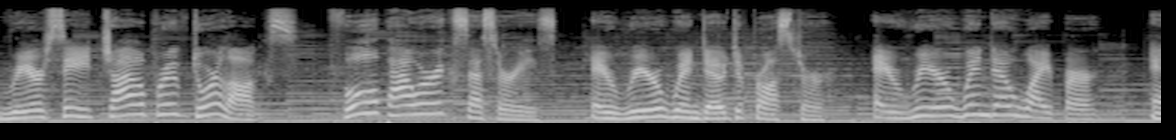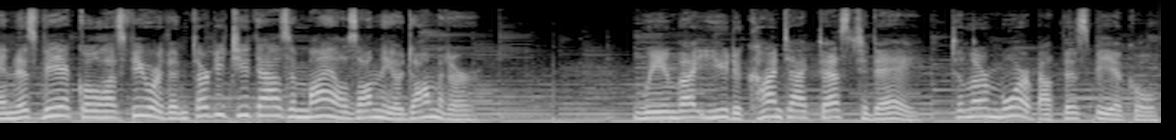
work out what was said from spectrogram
rear seat child-proof door locks, full power accessories, a rear window defroster, a rear window wiper, and this vehicle has fewer than 32,000 miles on the odometer. We invite you to contact us today to learn more about this vehicle.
